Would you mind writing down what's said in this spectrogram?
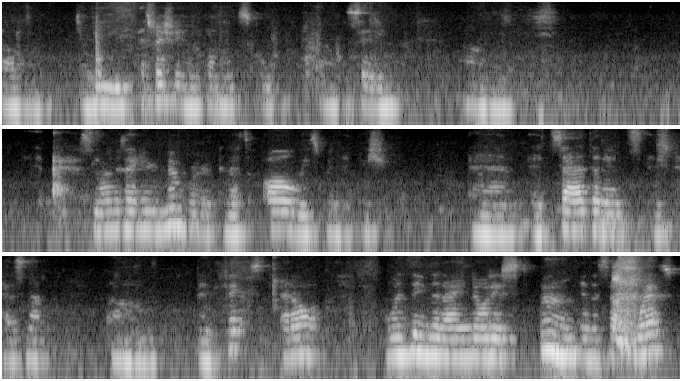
um, to be, especially in the public school um, setting. Um, as long as I can remember, that's always been an issue. And it's sad that it's, it has not um, been fixed at all. One thing that I noticed in the Southwest,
